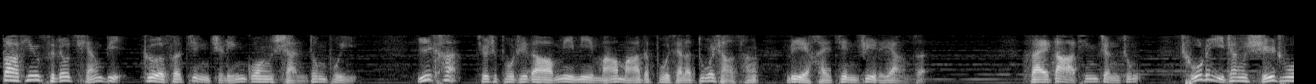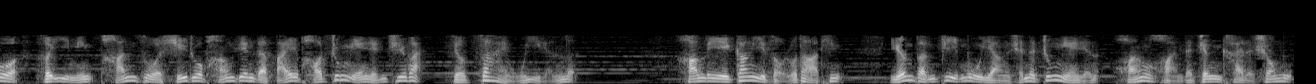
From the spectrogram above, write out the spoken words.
大厅四周墙壁各色禁止灵光闪动不已，一看就是不知道密密麻麻的布下了多少层厉害禁制的样子。在大厅正中，除了一张石桌和一名盘坐石桌旁边的白袍中年人之外，就再无一人了。韩立刚一走入大厅，原本闭目养神的中年人缓缓的睁开了双目，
